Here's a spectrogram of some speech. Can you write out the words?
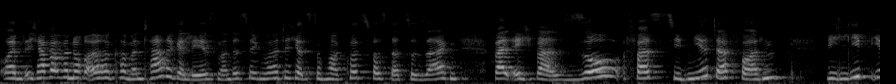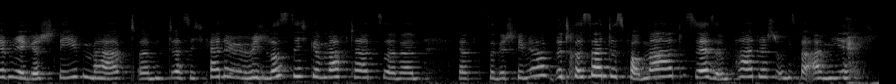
Und ich habe aber noch eure Kommentare gelesen und deswegen wollte ich jetzt noch mal kurz was dazu sagen, weil ich war so fasziniert davon, wie lieb ihr mir geschrieben habt und dass sich keiner über mich lustig gemacht hat, sondern ihr habt so geschrieben, ja, interessantes Format, sehr sympathisch, unsere Ami. Ich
